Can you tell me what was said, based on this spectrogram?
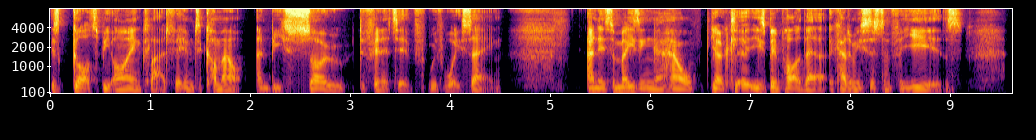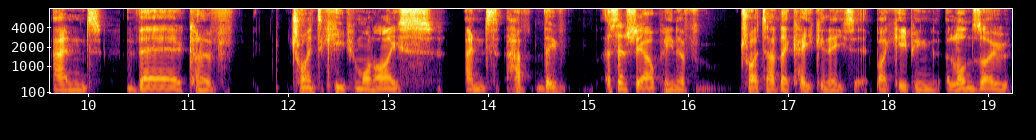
has got to be ironclad for him to come out and be so definitive with what he's saying. And it's amazing how, you know, he's been part of their academy system for years and they're kind of trying to keep him on ice and have, they've essentially Alpine have tried to have their cake and eat it by keeping Alonso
